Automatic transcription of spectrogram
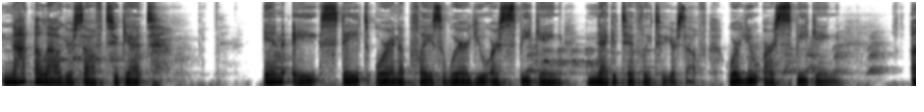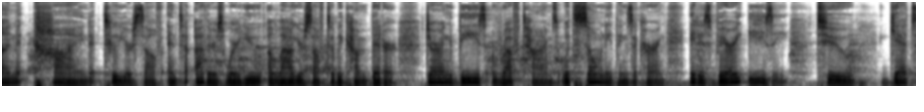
not allow yourself to get in a state or in a place where you are speaking negatively to yourself, where you are speaking unkind to yourself and to others, where you allow yourself to become bitter. During these rough times with so many things occurring, it is very easy to get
